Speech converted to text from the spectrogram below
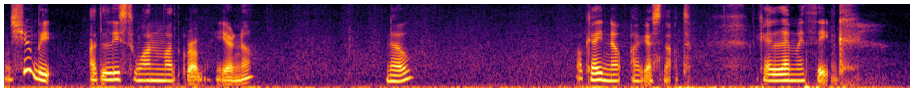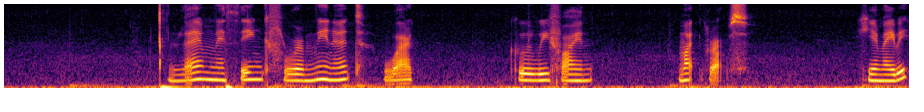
There should be at least one mud crab here, no? No? Okay, no, I guess not. Okay, let me think. Let me think for a minute. Where could we find mud crabs? Here maybe?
